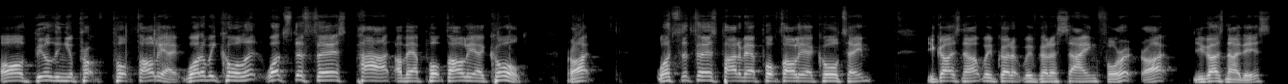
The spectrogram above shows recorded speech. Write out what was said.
of building your pro- portfolio. What do we call it? What's the first part of our portfolio called? Right? What's the first part of our portfolio call team? You guys know it. We've got it. We've got a saying for it, right? You guys know this.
